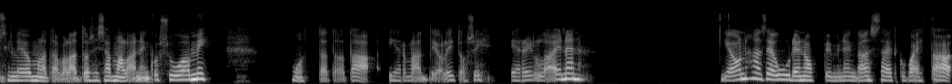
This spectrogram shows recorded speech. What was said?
sille omalla tavallaan tosi samanlainen kuin Suomi, mutta tota, Irlanti oli tosi erilainen. Ja onhan se uuden oppiminen kanssa, että kun vaihtaa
